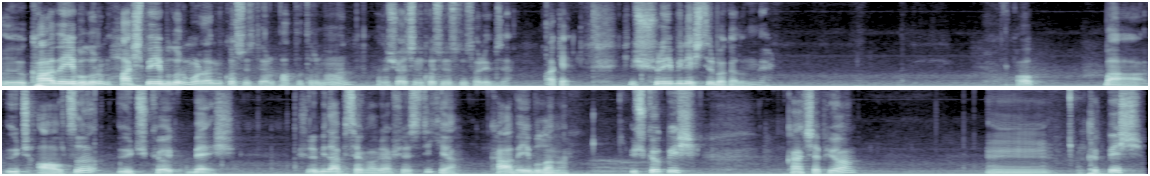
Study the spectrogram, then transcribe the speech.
e, KB'yi bulurum, HB'yi bulurum. Oradan bir kosinüs diyorum, patlatırım hemen. Zaten şu açının kosinüsünü soruyor bize. Okey. Şimdi şurayı birleştir bakalım bir. Hoppa. 3, 6, 3 kök 5. Şurada bir daha Pisagor yap. Şurası dik ya. KB'yi bulamam. 3 kök 5 kaç yapıyor? Hmm, 45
